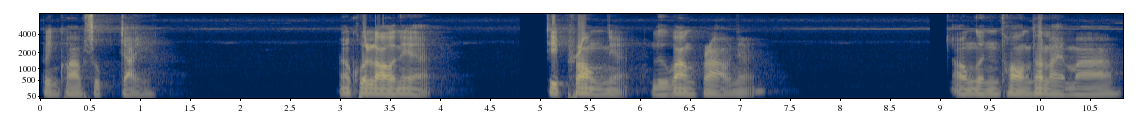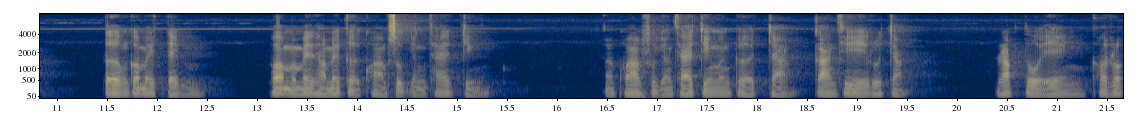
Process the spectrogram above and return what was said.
เป็นความสุขใจคนเราเนี่ยที่พร่องเนี่ยหรือว่างเปล่าเนี่ยเอาเงินทองเท่าไหร่มาเติมก็ไม่เต็ม เพราะมันไม่ทำให้เกิดความสุขอย่างแท้จริง ความสุขอย่างแท้จริงมันเกิดจากการที่รู้จักรักตัวเองเคารพ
